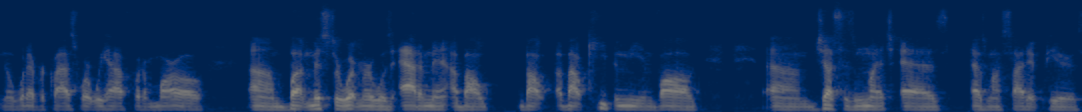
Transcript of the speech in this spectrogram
you know whatever classwork we have for tomorrow. Um, but Mr. Whitmer was adamant about about about keeping me involved um, just as much as as my sighted peers.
